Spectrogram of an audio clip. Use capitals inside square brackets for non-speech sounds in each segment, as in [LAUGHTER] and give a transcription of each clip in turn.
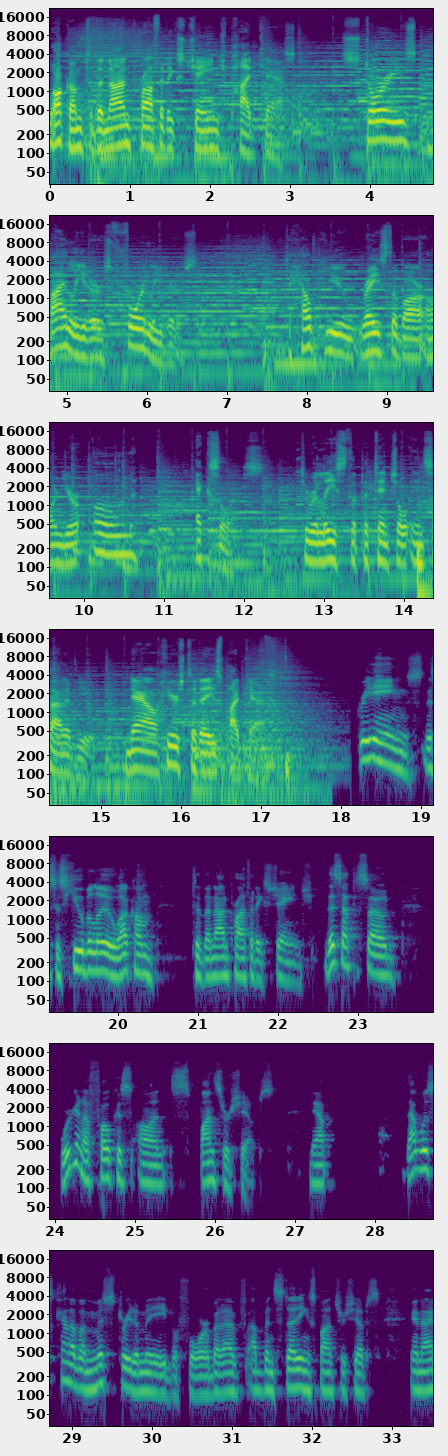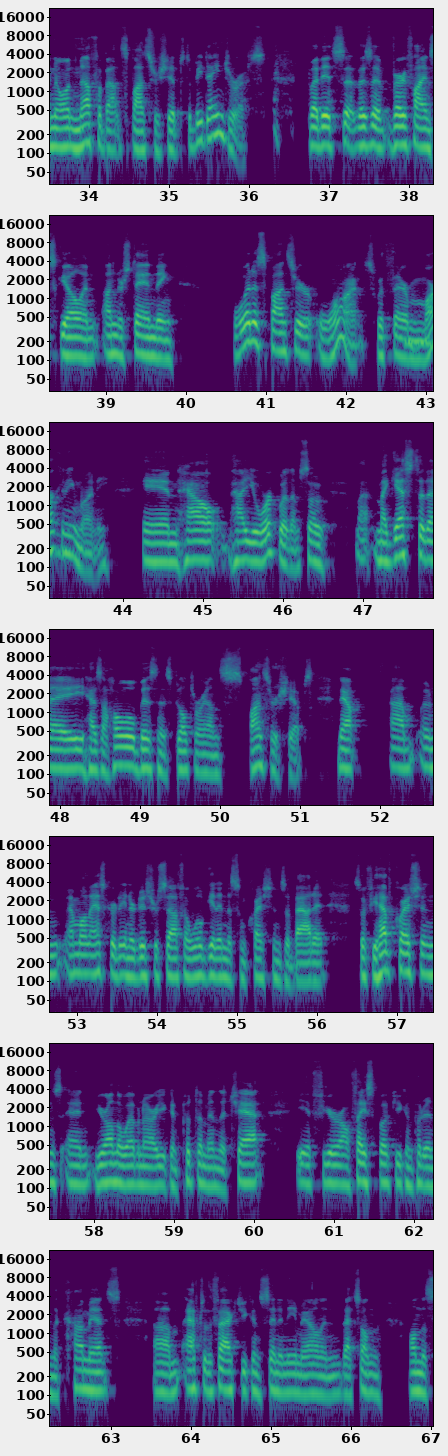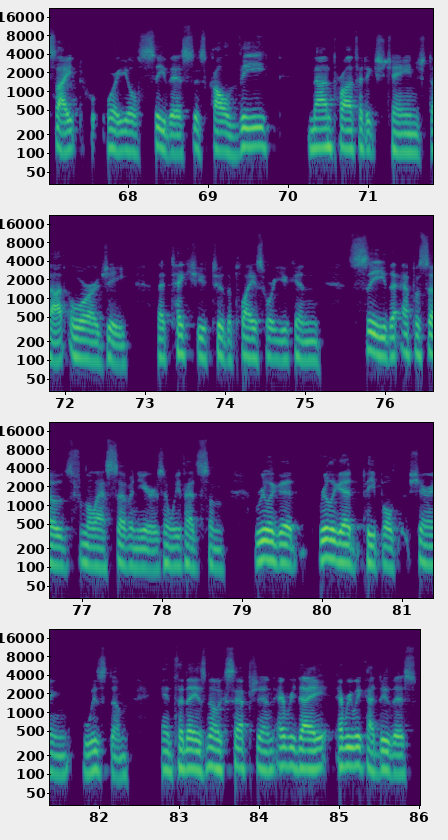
Welcome to the Nonprofit Exchange Podcast. Stories by leaders for leaders to help you raise the bar on your own excellence, to release the potential inside of you. Now, here's today's podcast. Greetings. This is Hugh Ballou. Welcome to the Nonprofit Exchange. This episode, we're going to focus on sponsorships. Now, that was kind of a mystery to me before, but I've I've been studying sponsorships and I know enough about sponsorships to be dangerous. But it's a, there's a very fine skill in understanding what a sponsor wants with their mm-hmm. marketing money and how how you work with them. So my, my guest today has a whole business built around sponsorships. Now, um, and I'm going to ask her to introduce herself and we'll get into some questions about it. So if you have questions and you're on the webinar, you can put them in the chat. If you're on Facebook, you can put it in the comments. Um, after the fact, you can send an email and that's on, on the site where you'll see this. It's called the nonprofitexchange.org. That takes you to the place where you can see the episodes from the last seven years. And we've had some really good, really good people sharing wisdom. And today is no exception. Every day, every week I do this,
